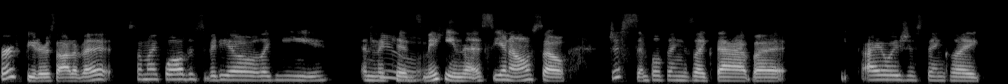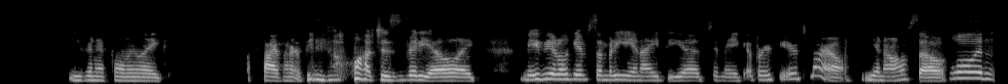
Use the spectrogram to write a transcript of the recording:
bird feeders out of it. So I'm like, well, I'll just video like me and the Cute. kids making this, you know. So just simple things like that. But I always just think like, even if only like 500 people watch this video, like maybe it'll give somebody an idea to make a bird feeder tomorrow, you know? So, well, and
